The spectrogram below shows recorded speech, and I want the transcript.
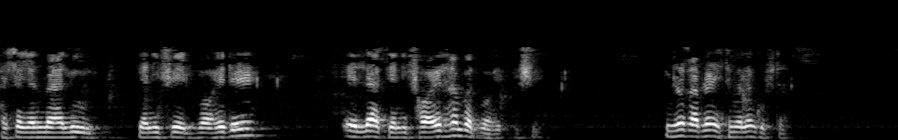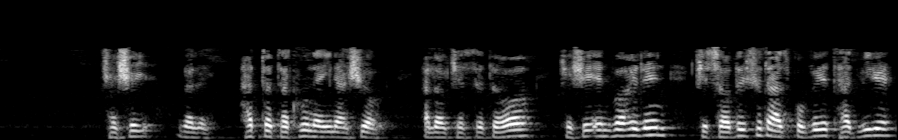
پس اگر معلول یعنی فعل واحده علت یعنی فاعل هم باید واحد باشه. اینا قبلا احتمالا گفتم. چشه بله. حتی تکون این اشیا علا ها که این واحدن که صادر شده از قوه تدبیر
